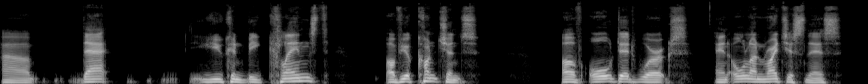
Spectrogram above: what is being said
uh, that you can be cleansed of your conscience of all dead works and all unrighteousness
